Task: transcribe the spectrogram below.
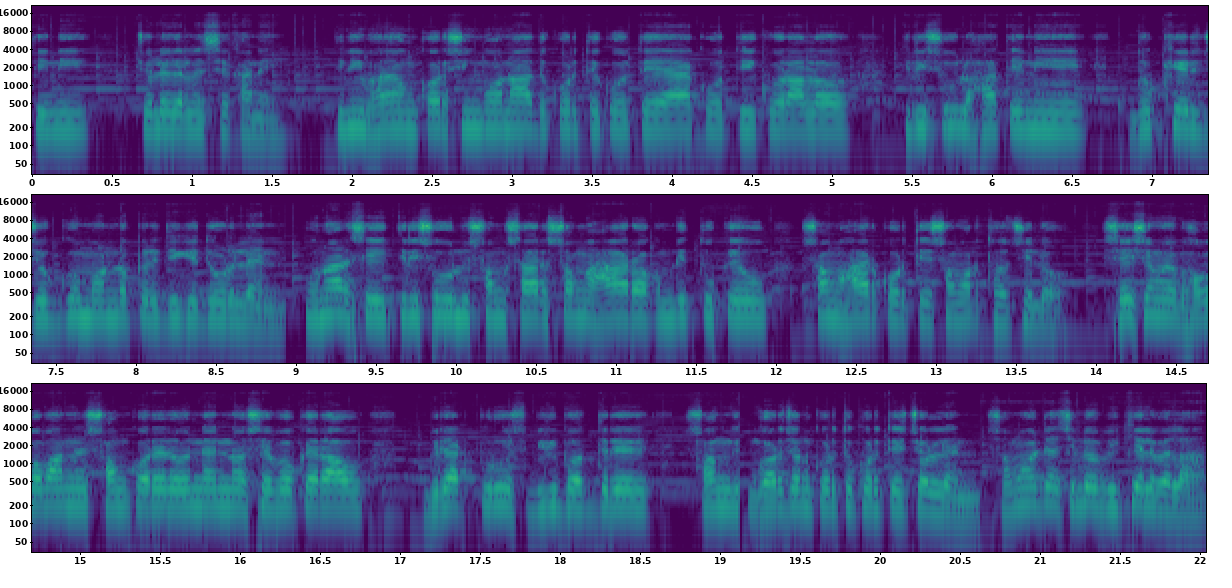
তিনি চলে গেলেন সেখানে। তিনি ভয়ঙ্কর সিংহনাদ করতে করতে এক অতি কোরালো ত্রিশূল হাতে নিয়ে দক্ষের যজ্ঞ মণ্ডপের দিকে দৌড়লেন। ওনার সেই ত্রিশূল সংসার সংহারক মৃত্যুকেও সংহার করতে সমর্থ ছিল। সেই সময় ভগবান শঙ্করের অন্যান্য সেবকেরাও বিরাট পুরুষ বীরভদ্রের সঙ্গে গর্জন করতে করতে চললেন। সময়টা ছিল বিকেলবেলা।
